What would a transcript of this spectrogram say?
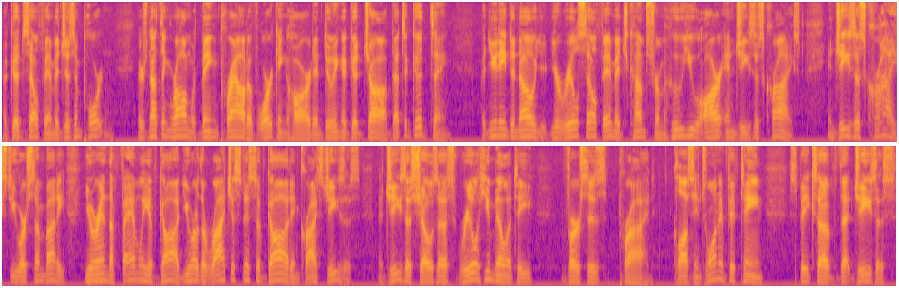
A good self image is important. There's nothing wrong with being proud of working hard and doing a good job. That's a good thing. But you need to know your real self image comes from who you are in Jesus Christ. In Jesus Christ, you are somebody. You are in the family of God. You are the righteousness of God in Christ Jesus. Now, Jesus shows us real humility versus pride. Colossians 1 and 15 speaks of that Jesus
